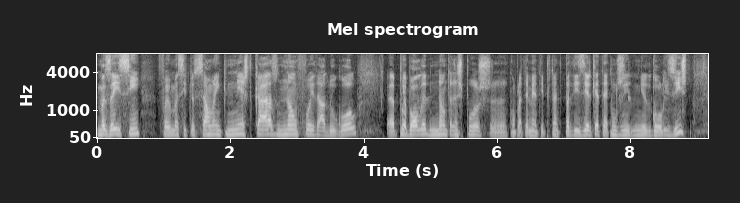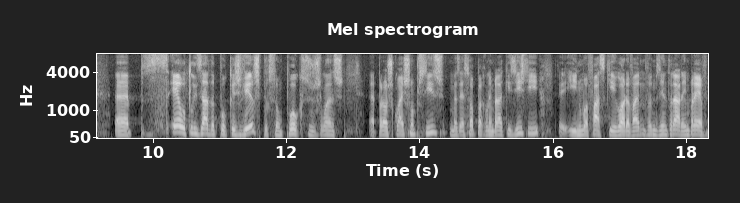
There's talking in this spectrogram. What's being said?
mas aí sim foi uma situação em que neste caso não foi dado o golo, porque a bola não transpôs completamente, e portanto para dizer que a tecnologia de golo existe, Uh, é utilizada poucas vezes, porque são poucos os lances para os quais são precisos, mas é só para relembrar que existe e, e numa fase que agora vai, vamos entrar em breve,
